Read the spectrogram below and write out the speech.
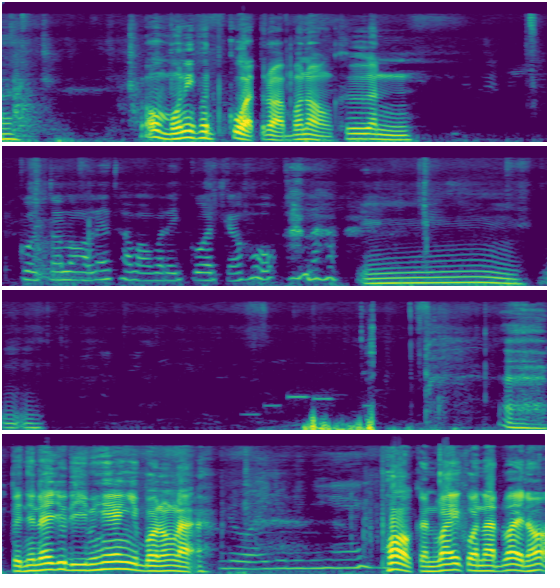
อโอ้หมูนี่เพิ่นกวดตลอดบ่น้องคืออันกดตลอดเลยถ้าว่าบ่ได้กดก็หกนะอืมอืมอืม อ่าเป็นยังไงอยู่ดีไม่แห้งอยู่บ่น้องล่ะโดยอยู่ดีมีแฮงพ่อกันไว้กว่านัดไว้เนาะ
